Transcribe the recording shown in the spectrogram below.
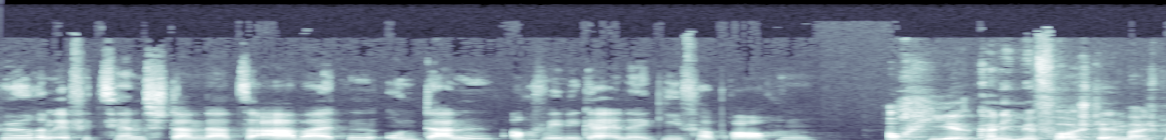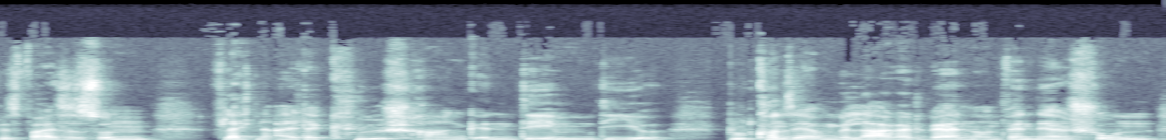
höheren Effizienzstandards arbeiten und dann auch weniger Energie verbrauchen. Auch hier kann ich mir vorstellen, beispielsweise so ein, vielleicht ein alter Kühlschrank, in dem die Blutkonserven gelagert werden. Und wenn der schon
